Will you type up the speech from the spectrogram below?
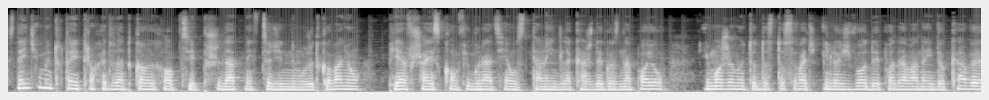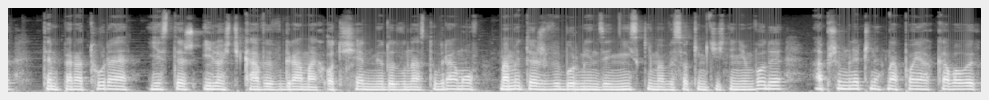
Znajdziemy tutaj trochę dodatkowych opcji przydatnych w codziennym użytkowaniu. Pierwsza jest konfiguracja ustaleń dla każdego z napojów i możemy tu dostosować ilość wody podawanej do kawy, temperaturę, jest też ilość kawy w gramach od 7 do 12 gramów. Mamy też wybór między niskim a wysokim ciśnieniem wody, a przy mlecznych napojach kawowych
